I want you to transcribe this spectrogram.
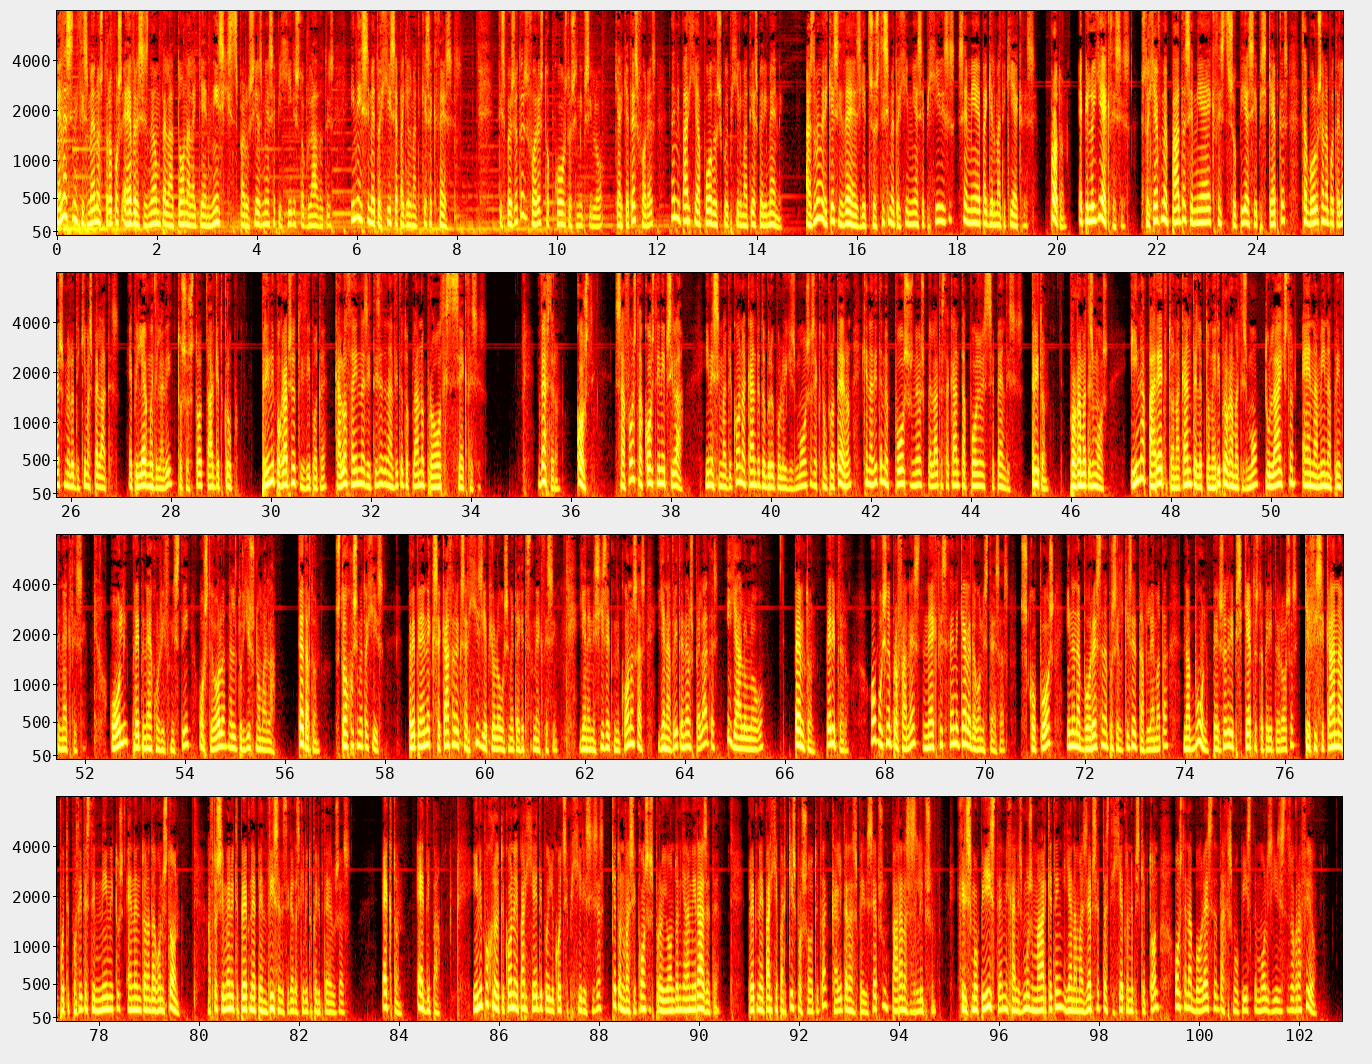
Ένας συνηθισμένος τρόπος έβρεσης νέων πελατών αλλά και ενίσχυσης της παρουσίας μιας επιχείρησης στον κλάδο της είναι η συμμετοχή σε επαγγελματικές εκθέσεις. Τις περισσότερες φορές το κόστος είναι υψηλό και αρκετές φορές δεν υπάρχει η απόδοση που ο επιχειρηματίας περιμένει. Α δούμε μερικές ιδέες για τη σωστή συμμετοχή μιας επιχείρησης σε μια επαγγελματική έκθεση. Πρώτον, επιλογή έκθεσης. Στοχεύουμε πάντα σε μια έκθεση της οποίας οι επισκέπτες θα μπορούσαν να αποτελέσουν μελλοντικοί μας πελάτες. Επιλέγουμε δηλαδή το σωστό target group. Πριν υπογράψετε οτιδήποτε, καλό θα είναι να ζητήσετε να δείτε το πλάνο προώθησης της έκθεσης. Δεύτερον, κόστη. Σαφώς τα κόστη είναι υψηλά. Είναι σημαντικό να κάνετε τον προπολογισμό σας εκ των προτέρων και να δείτε με πόσους νέους πελάτες θα κάνετε απόσβεση της επένδυσης. Τρίτον, προγραμματισμός. Είναι απαραίτητο να κάνετε λεπτομερή προγραμματισμό τουλάχιστον ένα μήνα πριν την έκθεση. Όλοι πρέπει να έχουν ρυθμιστεί ώστε όλα να λειτουργήσουν ομαλά. Τέταρτον, στόχος συμμετοχής. Πρέπει να είναι ξεκάθαρο εξ αρχής για ποιο λόγο συμμετέχετε στην έκθεση. Για να ενισχύσετε την εικόνα σας, για να βρείτε νέους πελάτες ή για άλλο λόγο. Πέμπτον, περίπτερο. Όπως είναι προφανές, στην έκθεση θα είναι και άλλοι ανταγωνιστές σας. Σκοπός είναι να μπορέσετε να προσελκύσετε τα βλέμματα, να μπουν περισσότεροι επισκέπτες στο περίπτερό σας και φυσικά να αποτυπωθείτε στη μνήμη τους έναντι των ανταγωνιστών. Αυτό σημαίνει ότι πρέπει να επενδύσετε στην κατασκευή του περιπτέρου σας. Έκτον, έντυπα. Είναι υποχρεωτικό να υπάρχει έντυπο υλικό της επιχείρησής σας και των βασικών σας προϊόντων για να μοιράζετε. Πρέπει να υπάρχει επαρκής ποσότητα, καλύτερα να σας περισσέψουν παρά να σας λείψουν. Χρησιμοποιήστε μηχανισμούς marketing για να μαζέψετε τα στοιχεία των επισκεπτών ώστε να μπορέσετε να τα χρησιμοποιήσετε μόλις γυρίσετε στο γραφείο.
